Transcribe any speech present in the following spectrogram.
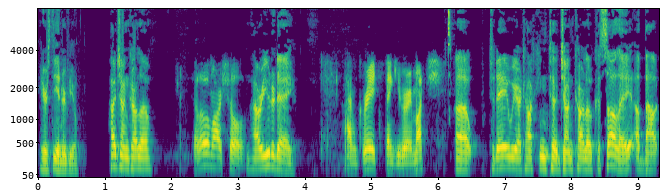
here's the interview. Hi, Giancarlo. Hello, Marshall. How are you today? I'm great. Thank you very much. Uh, today, we are talking to Giancarlo Casale about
